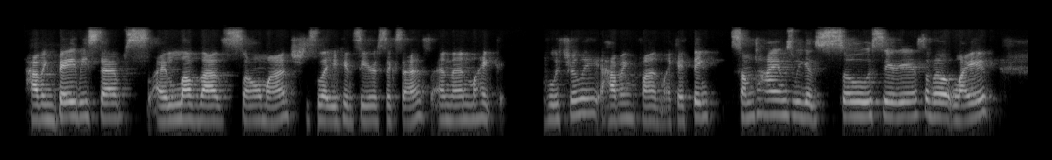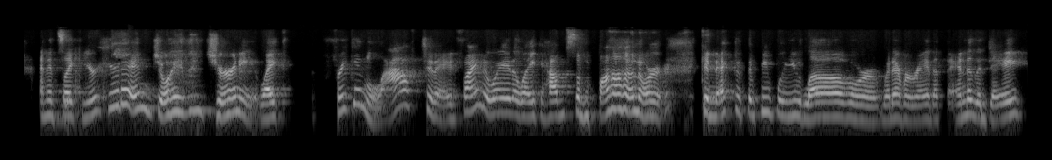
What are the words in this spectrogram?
having baby steps. I love that so much so that you can see your success. And then like literally having fun. Like I think sometimes we get so serious about life and it's like you're here to enjoy the journey. Like freaking laugh today. Find a way to like have some fun or connect with the people you love or whatever, right? At the end of the day,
